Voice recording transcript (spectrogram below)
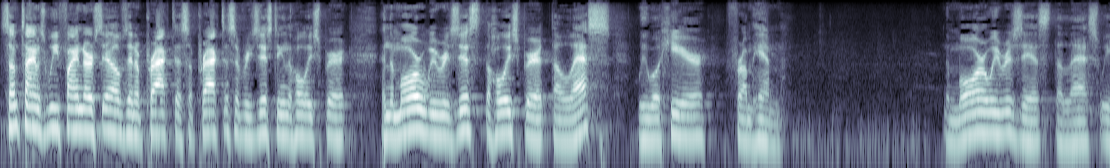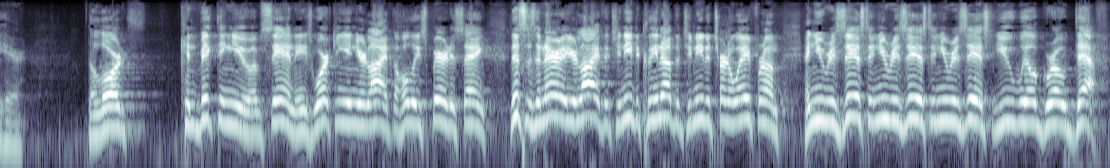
sometimes we find ourselves in a practice, a practice of resisting the Holy Spirit. And the more we resist the Holy Spirit, the less we will hear from Him. The more we resist, the less we hear. The Lord convicting you of sin. He's working in your life. The Holy Spirit is saying, this is an area of your life that you need to clean up, that you need to turn away from. And you resist and you resist and you resist. You will grow deaf.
